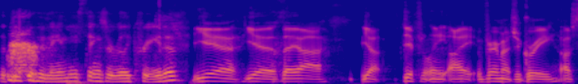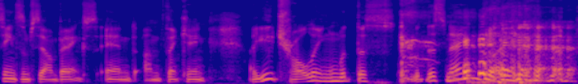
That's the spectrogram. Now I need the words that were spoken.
The people who name these things are really creative. Yeah, yeah, they are. Yeah, definitely. I very much agree. I've seen some sound banks, and I'm thinking, are you trolling with this with this name? Like-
